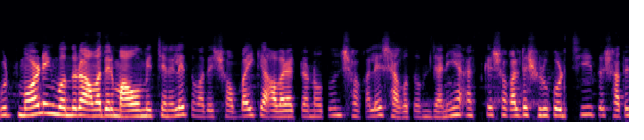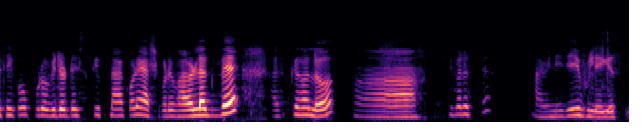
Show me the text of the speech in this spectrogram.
গুড মর্নিং বন্ধুরা, আমাদের মা অমিত চ্যানেলে তোমাদের সবাইকে আবার একটা নতুন সকালে স্বাগতম জানিয়ে আজকে সকালটা শুরু করছি। তো সাথে থেকেও পুরো ভিডিওটা স্কিপ না করে আশা করি ভালো লাগবে। আজকে হলো কি বার আজকে? আমি নিজেই ভুলে গেছি।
